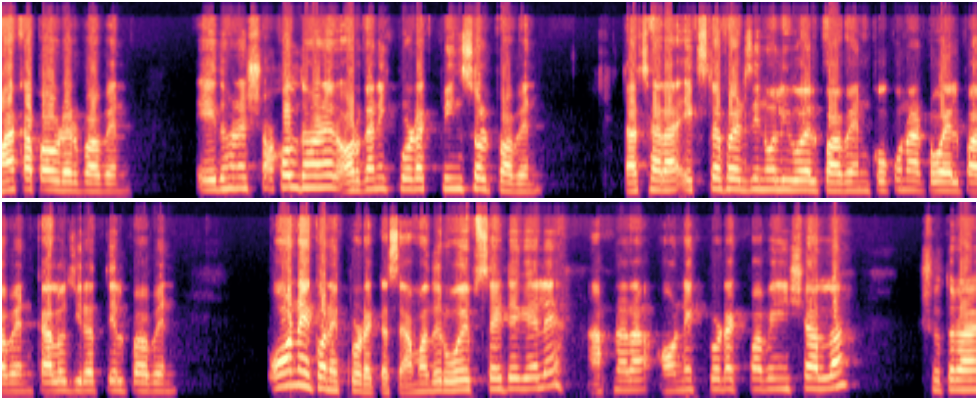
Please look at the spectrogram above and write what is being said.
মাকা পাউডার পাবেন। এই ধরনের সকল ধরনের অর্গানিক প্রোডাক্ট পিঙ্ক সল্ট পাবেন। তাছাড়া এক্সট্রা ভার্জিন অলিভ অয়েল পাবেন কোকোনাট অয়েল পাবেন, কালো জিরার তেল পাবেন। অনেক অনেক প্রোডাক্ট আছে। আমাদের ওয়েবসাইটে গেলে আপনারা অনেক প্রোডাক্ট পাবেন ইনশাল্লাহ সুতরাং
